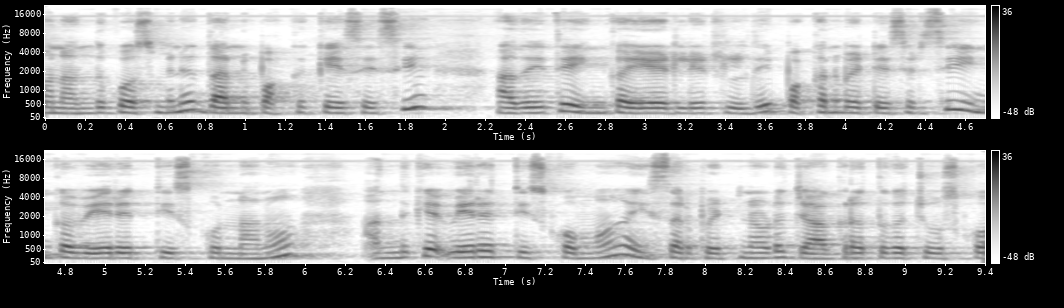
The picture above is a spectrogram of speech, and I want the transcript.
మన అందుకోసమనే దాన్ని పక్కకి వేసేసి అదైతే ఇంకా ఏడు లీటర్లది పక్కన పెట్టేసేసి ఇంకా వేరేది తీసుకున్నాను. అందుకే వేరేది తీసుకోమ్మా ఈసారి పెట్టినాడు జాగ్రత్తగా చూసుకో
